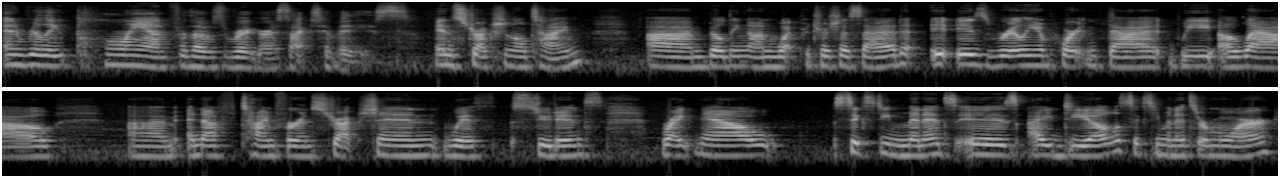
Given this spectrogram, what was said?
and really plan for those rigorous activities. Instructional time. Um, building on what Patricia said, it is really important that we allow um, enough time for instruction with students. Right now, 60 minutes is ideal, 60 minutes or more.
